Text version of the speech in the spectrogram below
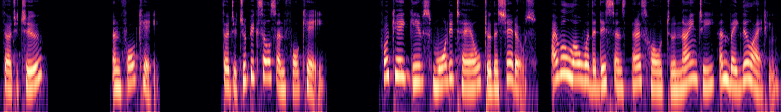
32 and 4K. 32 pixels and 4K. 4K gives more detail to the shadows. I will lower the distance threshold to 90 and bake the lighting.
